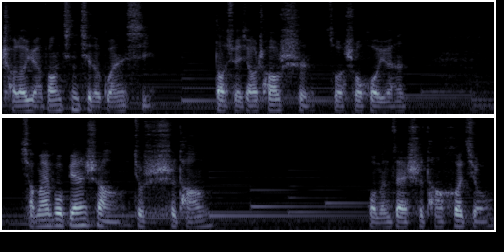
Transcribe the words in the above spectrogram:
扯了远方亲戚的关系，到学校超市做售货员。小卖部边上就是食堂，我们在食堂喝酒。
